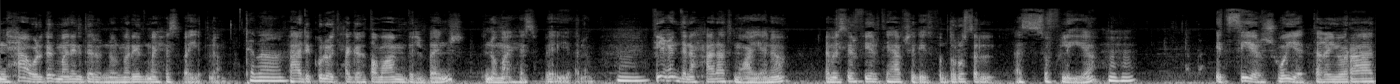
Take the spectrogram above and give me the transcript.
نحاول قد ما نقدر إنه المريض ما يحس بأي ألم تمام هذه كله يتحقق طبعا بالبنج إنه ما يحس بأي ألم مم. في عندنا حالات معينة لما يصير في التهاب شديد في الضروس ال- السفلية مهم. تصير شوية تغيرات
